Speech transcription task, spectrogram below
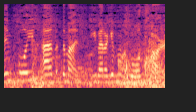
employees of the month. You better give them a gold star.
